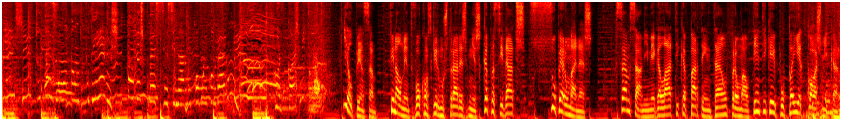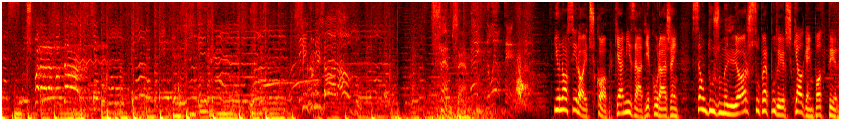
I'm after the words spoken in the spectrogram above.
Tu tens um montão de poderes. Talvez pudesses ensinar-me como encontrar um. Cor cósmico? E ele pensa: finalmente vou conseguir mostrar as minhas capacidades super-humanas. Sam Sam e Megalática partem então para uma autêntica epopeia cósmica. Disparar Sam Sam. E o nosso herói descobre que a amizade e a coragem são dos melhores superpoderes que alguém pode ter.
